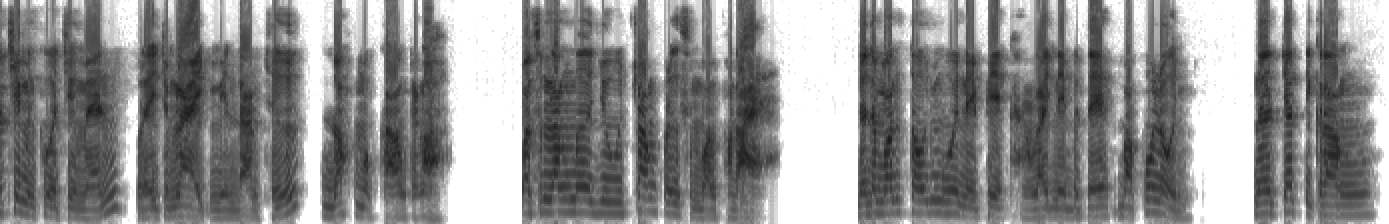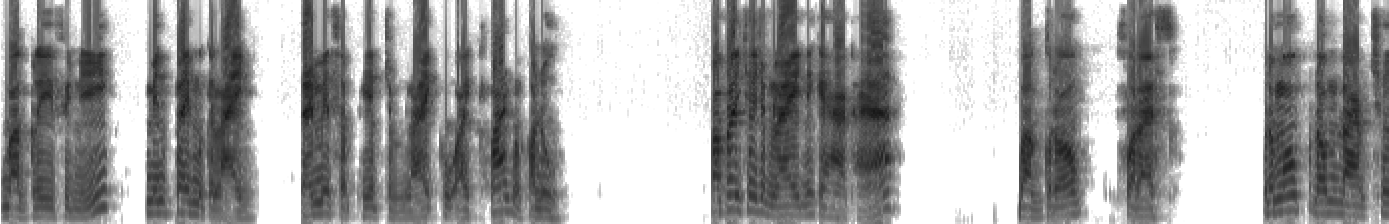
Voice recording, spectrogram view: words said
ពិតជាមិនគួរជឿមែនព្រៃចម្លែកមានដើមឈើដុះមកកោងទាំងអស់បើសម្លឹងមើលយូរចង់ព្រឺសម្បល់ផងដែរនៅតំបន់តូចមួយនៃភាគខាងលិចនៃប្រទេសបាប៉ូឡូញនៅជិតទីក្រុងបាហ្គ្រីហ្វីនី មានព្រៃមួយកន្លែងតែមានសភាពចម្លែកគួរឲ្យខ្លាចបំផុតនោះបើព្រៃឈើចម្លែកនេះគេហៅថា Bagrove Forest ប្រមូលផ្ដុំដើមឈើ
